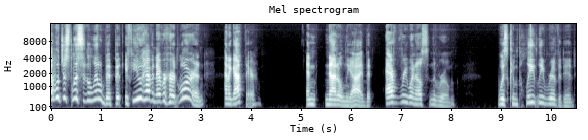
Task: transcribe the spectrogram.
and we'll just listen a little bit. But if you haven't ever heard Loren, and I got there, and not only I, but everyone else in the room was completely riveted.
